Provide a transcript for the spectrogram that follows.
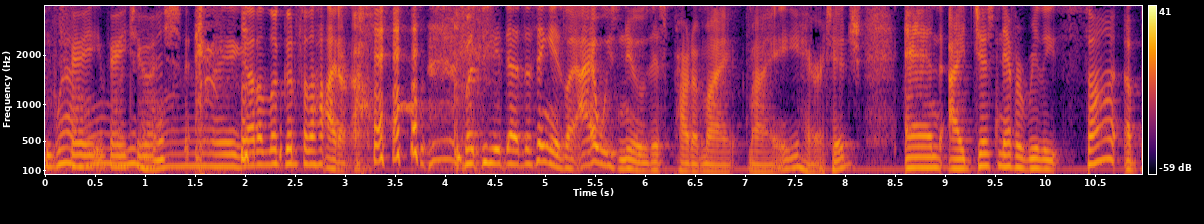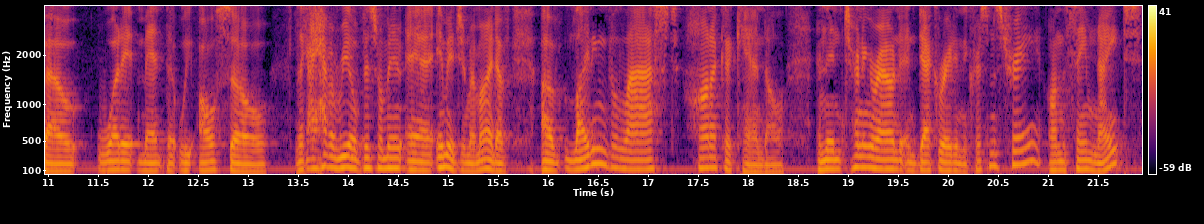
It's very very you know, Jewish. you gotta look good for the. I don't know. but the, the the thing is, like, I always knew this part of my my heritage, and I just never really thought about what it meant that we also like I have a real visceral mi- uh, image in my mind of of lighting the last Hanukkah candle and then turning around and decorating the Christmas tree on the same night.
